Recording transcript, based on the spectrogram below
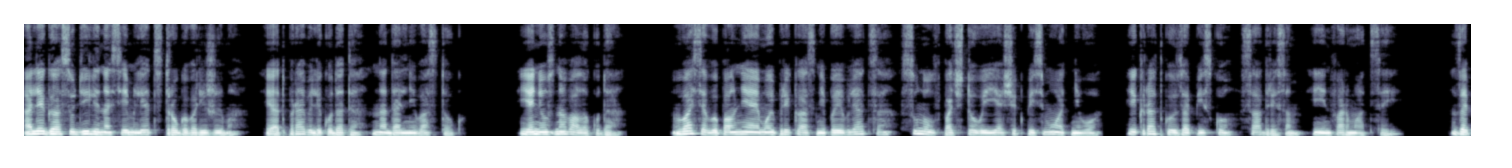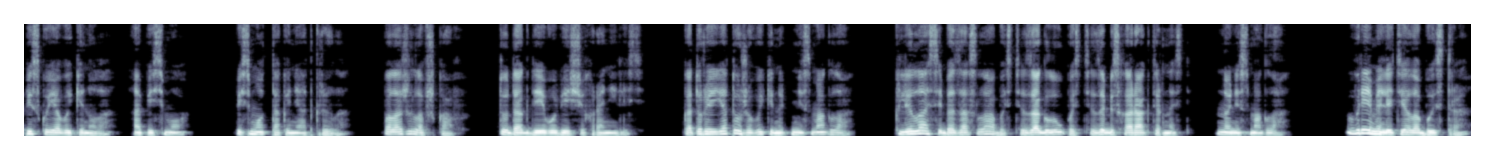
Олега осудили на семь лет строгого режима и отправили куда-то на Дальний Восток. Я не узнавала, куда. Вася, выполняя мой приказ не появляться, сунул в почтовый ящик письмо от него и краткую записку с адресом и информацией. Записку я выкинула, а письмо... Письмо так и не открыла. Положила в шкаф, туда, где его вещи хранились которые я тоже выкинуть не смогла. Кляла себя за слабость, за глупость, за бесхарактерность, но не смогла. Время летело быстро,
